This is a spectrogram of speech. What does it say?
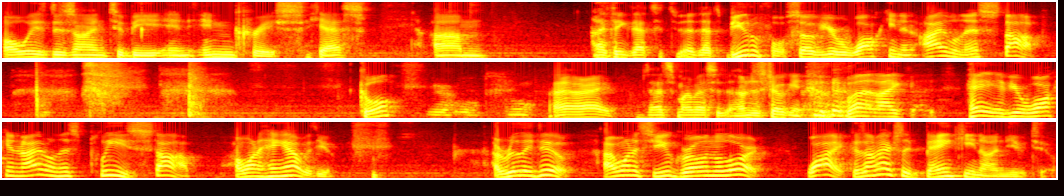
always designed to be in increase. Yes. Um, I think that's that's beautiful. So if you're walking in idleness, stop. cool. Yeah. Cool. All right, that's my message. I'm just joking. but like, hey, if you're walking in idleness, please stop. I want to hang out with you. I really do. I want to see you grow in the Lord. Why? Because I'm actually banking on you two.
